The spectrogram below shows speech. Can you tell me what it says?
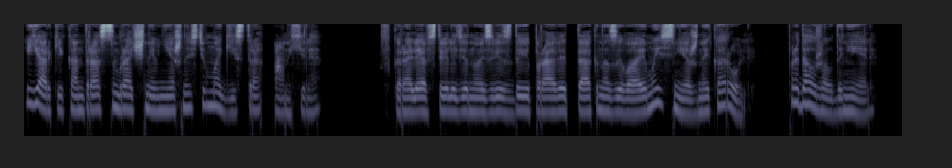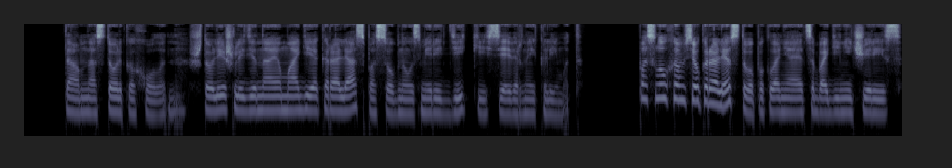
яркий контраст с мрачной внешностью магистра Анхеля. В королевстве ледяной звезды правит так называемый снежный король, продолжал Даниэль. Там настолько холодно, что лишь ледяная магия короля способна усмирить дикий северный климат. По слухам, все королевство поклоняется богине Черис,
